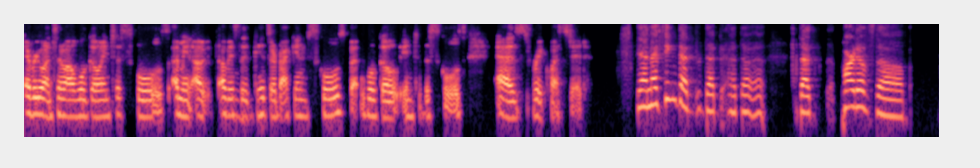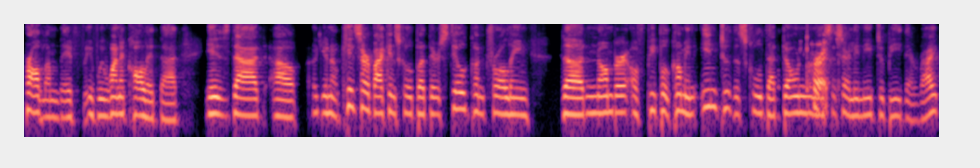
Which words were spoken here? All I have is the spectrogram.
Every once in a while, we'll go into schools. I mean, obviously, the kids are back in schools, but we'll go into the schools as requested. Yeah, and I think that that uh, the that part of the problem, if if we want to call it that, is that uh, you know kids are back in school, but they're still controlling the number of people coming into the school that don't Correct. necessarily need to be there, right?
